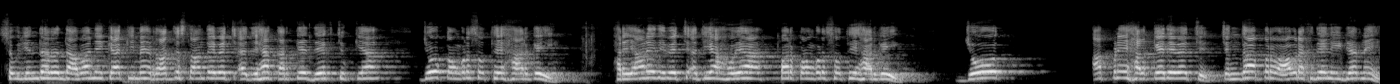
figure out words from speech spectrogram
ਸੁਖਜਿੰਦਰ ਰੰਧਾਵਾ ਨੇ ਕਿਹਾ ਕਿ ਮੈਂ ਰਾਜਸਥਾਨ ਦੇ ਵਿੱਚ ਅਜਿਹਾ ਕਰਕੇ ਦੇਖ ਚੁੱਕਿਆ ਜੋ ਕਾਂਗਰਸ ਉੱਥੇ ਹਾਰ ਗਈ। ਹਰਿਆਣੇ ਦੇ ਵਿੱਚ ਅਜਿਹਾ ਹੋਇਆ, ਪਰ ਕਾਂਗਰਸ ਉੱਥੇ ਹਾਰ ਗਈ। ਜੋ ਆਪਣੇ ਹਲਕੇ ਦੇ ਵਿੱਚ ਚੰਗਾ ਪ੍ਰਭਾਵ ਰੱਖਦੇ ਲੀਡਰ ਨੇ,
